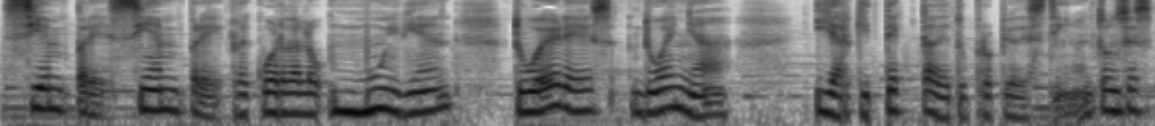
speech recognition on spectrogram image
siempre, siempre, recuérdalo muy bien, tú eres dueña y arquitecta de tu propio destino. Entonces,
